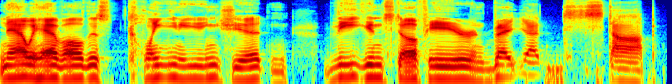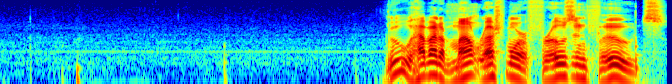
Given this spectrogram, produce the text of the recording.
Now we have all this clean eating shit and vegan stuff here and ve- stop. Ooh, how about a Mount Rushmore of frozen foods?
